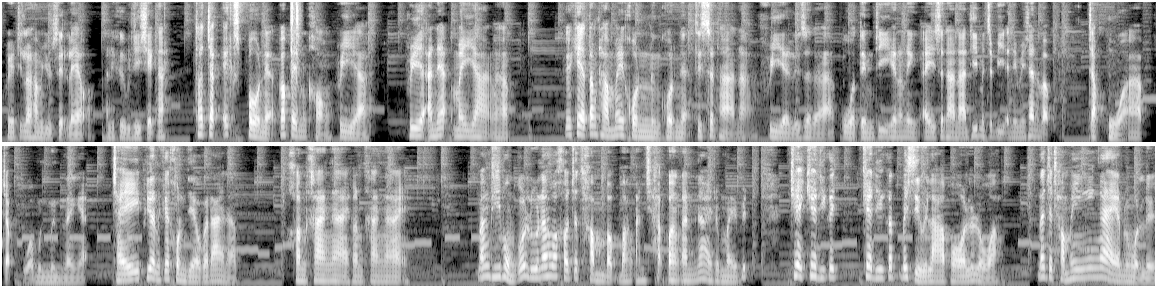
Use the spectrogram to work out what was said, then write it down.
เควสที่เราทำอยู่เสร็จแล้ว อันนี้คือวิธีเช็คนะถ้าจาก Expo เนี่ยก็เป็นของเฟียเฟียอันเนี้ยไม่ยากนะครับ ก็แค่ต้องทำให้คนหนึ่งคนเนี่ยติดสถานะเฟียหรือสถานะกลัวเต็มที่แค่นั้นเองไอสถานะที่มันจะมีแอนิเมชันแบบจับหัวครับจับหัวมึนๆอะไรเงี้ยใช้เพื่อนแค่คนเดียวก็ได้นะครับ ค่อนข้างง่ายค่อนข้างง่าย บางทีผมก็รู้นะว่าเขาจะทำแบบบางอันยาบางอันง่ายทำไมไมแค่แค่นี้ก็แค่นี้ก็ไม่เสียเวลาพอแล้วหรอวะน่าจะทำให้ง่ายๆกันไปหมดเลย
